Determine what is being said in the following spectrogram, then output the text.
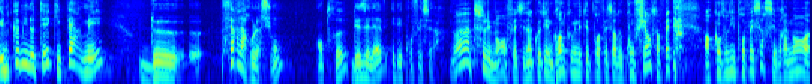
une communauté qui permet de euh, faire la relation entre des élèves et des professeurs. Oui, absolument. En fait, c'est d'un côté une grande communauté de professeurs de confiance. En fait, alors quand on dit professeur, c'est vraiment euh,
